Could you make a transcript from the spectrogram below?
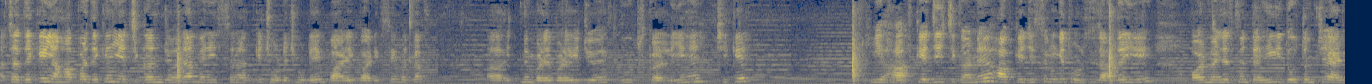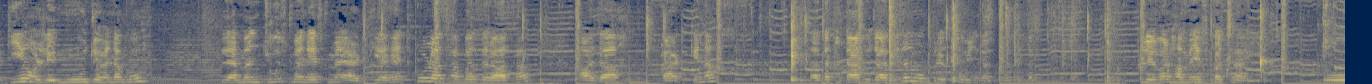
अच्छा देखें, यहाँ पर देखें, ये चिकन जो है ना मैंने इस तरह के छोटे छोटे बारीक बारीक से मतलब इतने बड़े बड़े जो है क्यूब्स कर लिए हैं, ठीक है? ये हाफ़ के जी चिकन है हाफ़ के जी से बल्कि थोड़ी सी ज़्यादा ही है और मैंने इसमें दही दो चमचे ऐड किए हैं और लेमू जो है ना वो लेमन जूस मैंने इसमें ऐड किया है। थोड़ा सा बस ज़रा सा आधा काट के ना, ज़्यादा खटास हो जाती है ना, वो फिर अच्छा भी नहीं लगता मतलब फ्लेवर हमें इसका चाहिए। तो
